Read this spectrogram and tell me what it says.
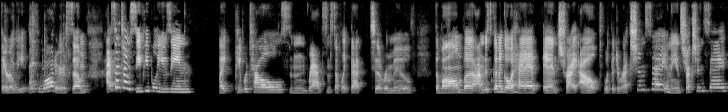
thoroughly with water. So I sometimes see people using like paper towels and rags and stuff like that to remove the balm, but I'm just gonna go ahead and try out what the directions say and the instructions say,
